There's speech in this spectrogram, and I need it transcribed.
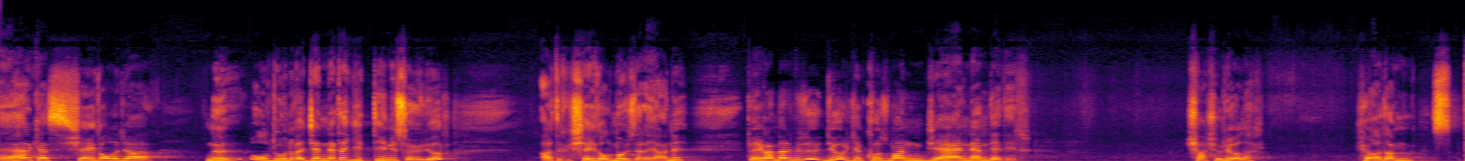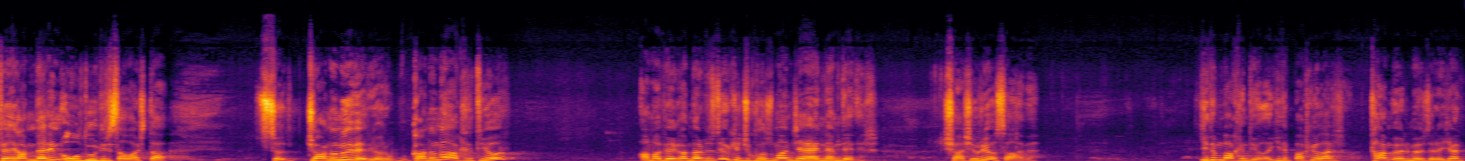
E, Herkes şehit olacağını olduğunu ve cennete gittiğini söylüyor. artık şehit olma üzere yani. Peygamberimiz diyor ki Kuzman cehennemdedir. Şaşırıyorlar. Ya adam peygamberin olduğu bir savaşta canını veriyor, kanını akıtıyor. Ama peygamberimiz diyor ki Kuzman cehennemdedir. Şaşırıyor sahabe. Gidin bakın diyorlar. Gidip bakıyorlar. Tam ölme üzereyken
